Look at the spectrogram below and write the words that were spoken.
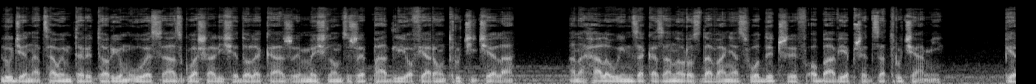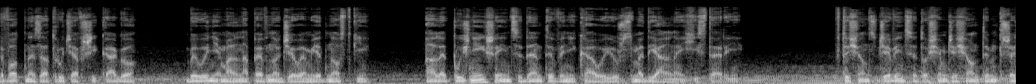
Ludzie na całym terytorium USA zgłaszali się do lekarzy, myśląc, że padli ofiarą truciciela, a na Halloween zakazano rozdawania słodyczy w obawie przed zatruciami. Pierwotne zatrucia w Chicago były niemal na pewno dziełem jednostki, ale późniejsze incydenty wynikały już z medialnej histerii. W 1983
